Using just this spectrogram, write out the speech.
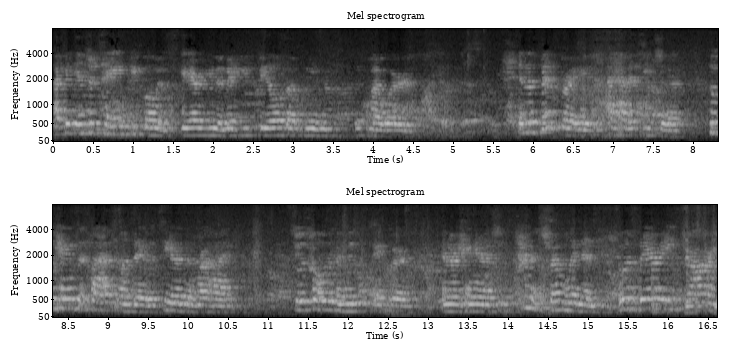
I could entertain people and scare you and make you feel something with my words. In the fifth grade, I had a teacher who came to class one day with tears in her eyes. She was holding a newspaper in her hand and she was kind of trembling and it was very jarring.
